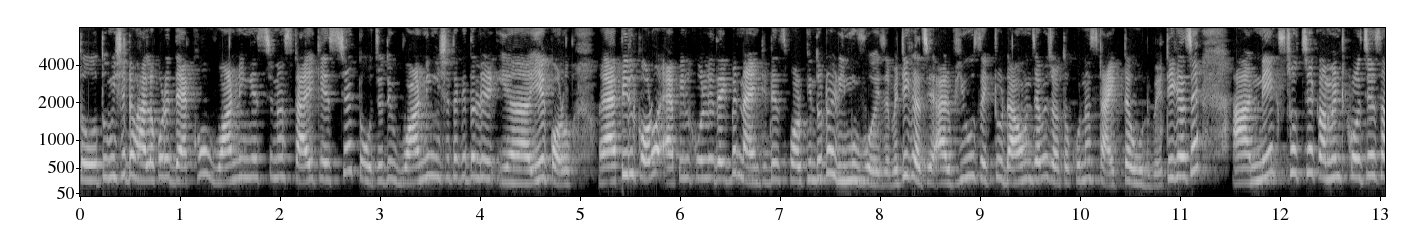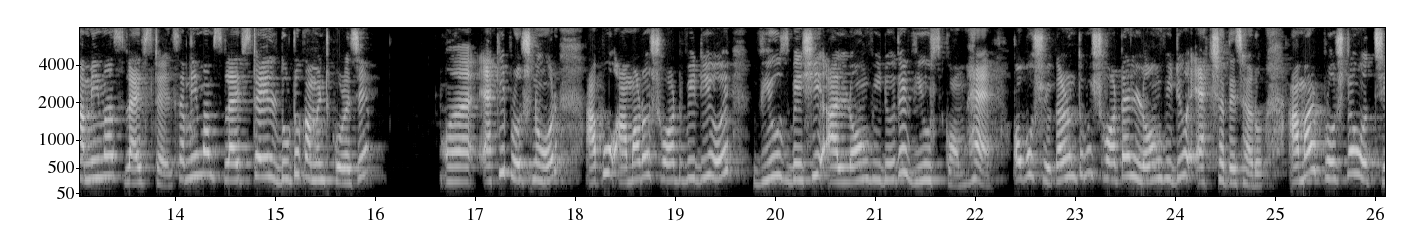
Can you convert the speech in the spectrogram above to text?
তো তুমি সেটা ভালো করে দেখো। ওয়ার্নিং এসছে না স্ট্রাইক এসছে। তো যদি ওয়ার্নিং এসে থাকে তাহলে ইয়ে করো। অ্যাপিল করো। অ্যাপিল করলে দেখবে নাইনটি ডেজ পর কিন্তু ওটা রিমুভ হয়ে যাবে। ঠিক আছে? আর ভিউজ একটু ডাউন যাবে যতক্ষণ না স্ট্রাইকটা উঠবে। ঠিক আছে? আর নেক্সট হচ্ছে কমেন্ট করেছে সামিমাস লাইফস্টাইল সামিমাস লাইফস্টাইল দুটো কমেন্ট করেছে। একই প্রশ্ন ওর। আপু, আমারও শর্ট ভিডিওয় ভিউজ বেশি আর লং ভিডিওতে ভিউজ কম। হ্যাঁ অবশ্যই, কারণ তুমি শর্ট অ্যান্ড লং ভিডিও একসাথে ছাড়ো। আমার প্রশ্ন হচ্ছে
